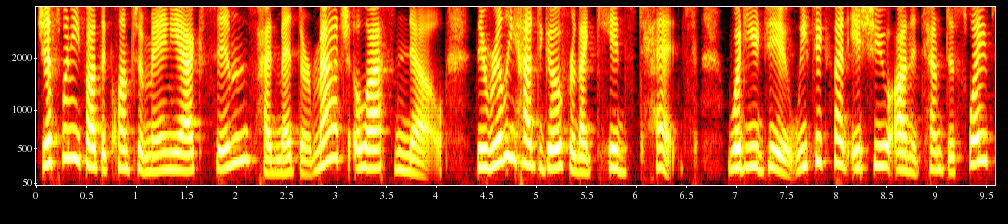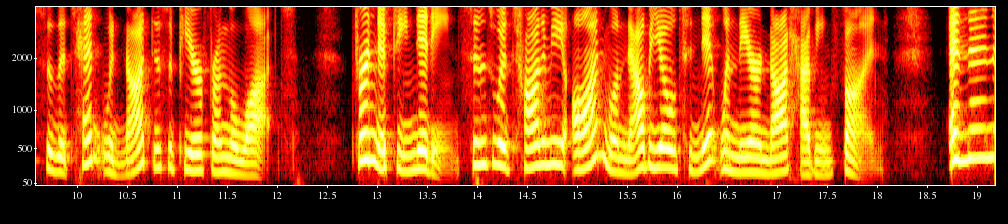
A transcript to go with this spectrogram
Just when he thought the kleptomaniac Sims had met their match, alas, no. They really had to go for that kid's tent. What do you do? We fixed that issue on attempt to swipe so the tent would not disappear from the lot. For nifty knitting, Sims with autonomy on will now be able to knit when they are not having fun. And then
